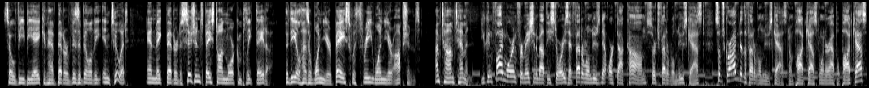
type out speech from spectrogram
so VBA can have better visibility into it and make better decisions based on more complete data. The deal has a one year base with three one year options. I'm Tom Temin. You can find more information about these stories at federalnewsnetwork.com. Search Federal Newscast. Subscribe to the Federal Newscast on Podcast One or Apple Podcasts,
